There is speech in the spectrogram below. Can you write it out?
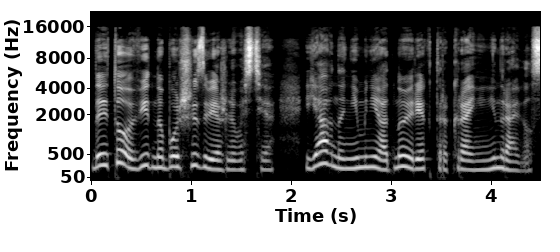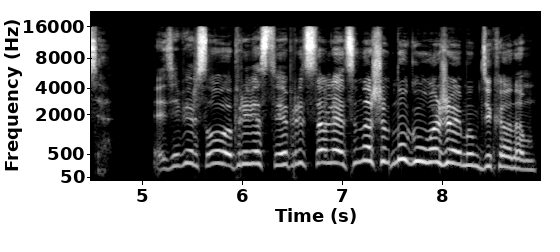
Да и то, видно, больше из вежливости. Явно не мне одной ректор крайне не нравился. «А теперь слово приветствия представляется нашим многоуважаемым деканам»,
